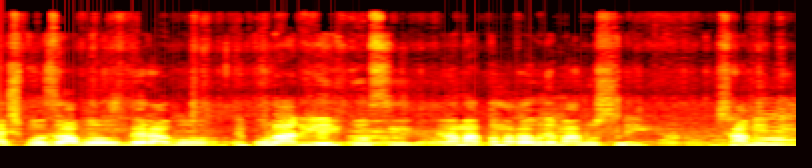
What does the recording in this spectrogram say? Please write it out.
আসব যাব বেড়াবো। পোলার এই করছি এরা মাত্র মাথা ঘুরে মানুষ নেই স্বামী নেই।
